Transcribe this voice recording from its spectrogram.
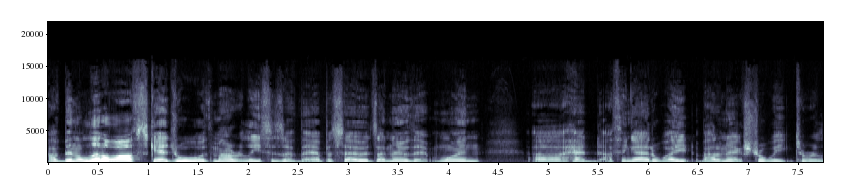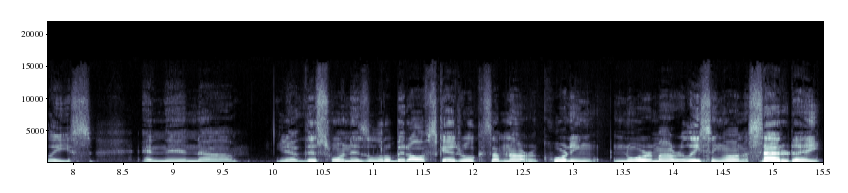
I've been a little off schedule with my releases of the episodes. I know that one uh, had, I think I had to wait about an extra week to release. And then, uh, you know, this one is a little bit off schedule because I'm not recording nor am I releasing on a Saturday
